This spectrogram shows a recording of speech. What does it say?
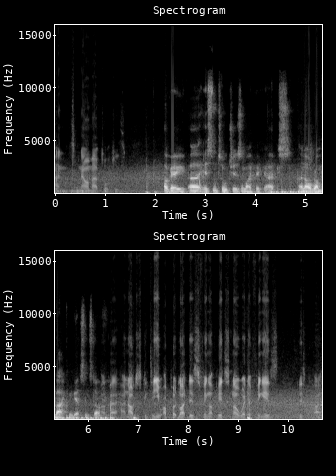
And now I'm out of torches. Okay. Uh, here's some torches and my pickaxe, and I'll run back and get some stuff. Okay, and I'll just continue. I'll put like this thing up here to know where the thing is, This, right,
